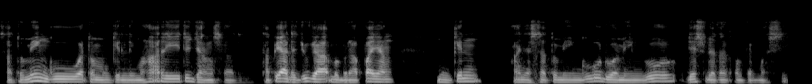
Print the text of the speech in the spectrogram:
satu minggu atau mungkin lima hari itu jarang sekali. Tapi ada juga beberapa yang mungkin hanya satu minggu, dua minggu dia sudah terkonfirmasi.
